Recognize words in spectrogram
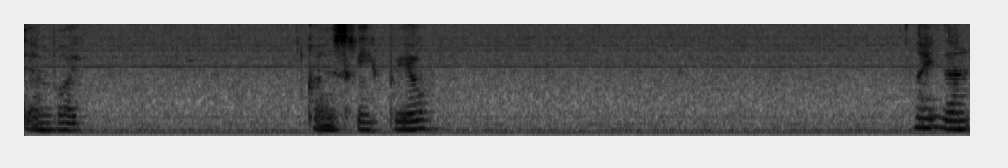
Then, boy. Gonna sleep for you. Night then.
